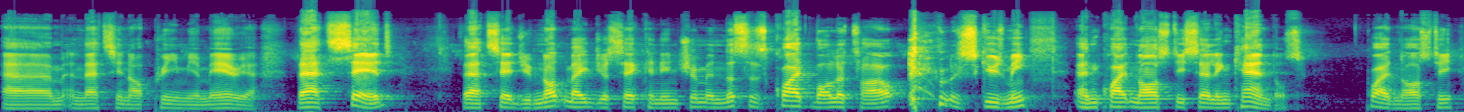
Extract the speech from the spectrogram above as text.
um, and that's in our premium area. That said that said, you've not made your second interim, and this is quite volatile, excuse me, and quite nasty selling candles. Quite nasty.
